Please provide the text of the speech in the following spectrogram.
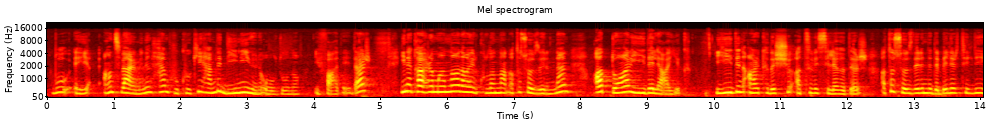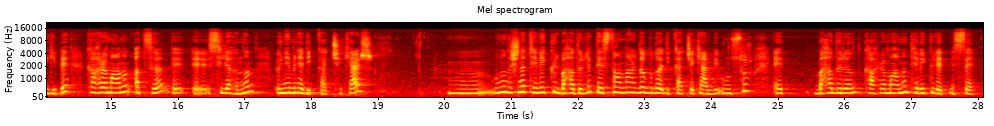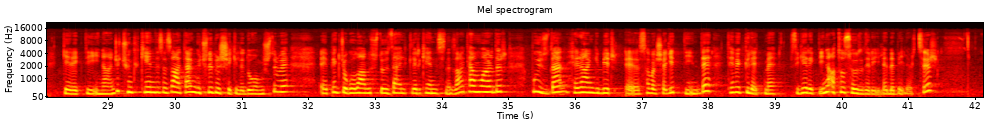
bu e, ant vermenin hem hukuki hem de dini yönü olduğunu ifade eder. Yine kahramanlığa dair kullanılan atasözlerinden at doğar yiğide layık. Yiğidin arkadaşı atı ve silahıdır. Atasözlerinde de belirtildiği gibi kahramanın atı ve e, silahının önemine dikkat çeker. Hmm, Bunun dışında tevekkül, bahadırlık destanlarda bu da dikkat çeken bir unsur. E, bahadırın, kahramanın tevekkül etmesi gerektiği inancı. Çünkü kendisi zaten güçlü bir şekilde doğmuştur ve e, pek çok olağanüstü özellikleri kendisine zaten vardır. Bu yüzden herhangi bir e, savaşa gittiğinde tevekkül etmesi gerektiğini atasözleriyle de belirtir.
